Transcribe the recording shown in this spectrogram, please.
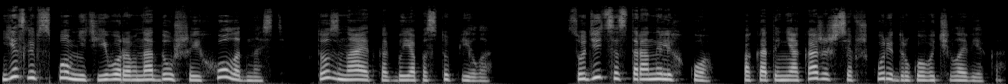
если вспомнить его равнодушие и холодность, кто знает, как бы я поступила. Судить со стороны легко, пока ты не окажешься в шкуре другого человека.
